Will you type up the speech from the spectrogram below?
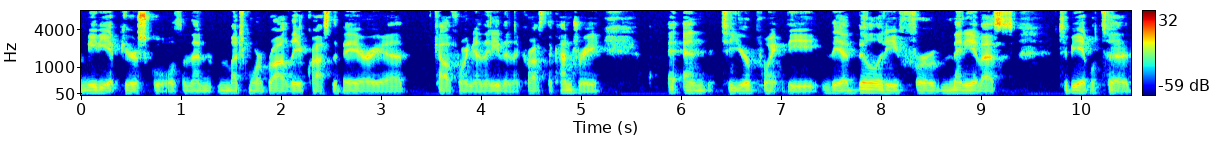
immediate peer schools and then much more broadly across the Bay Area, California, and then even across the country. And to your point, the the ability for many of us to be able to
